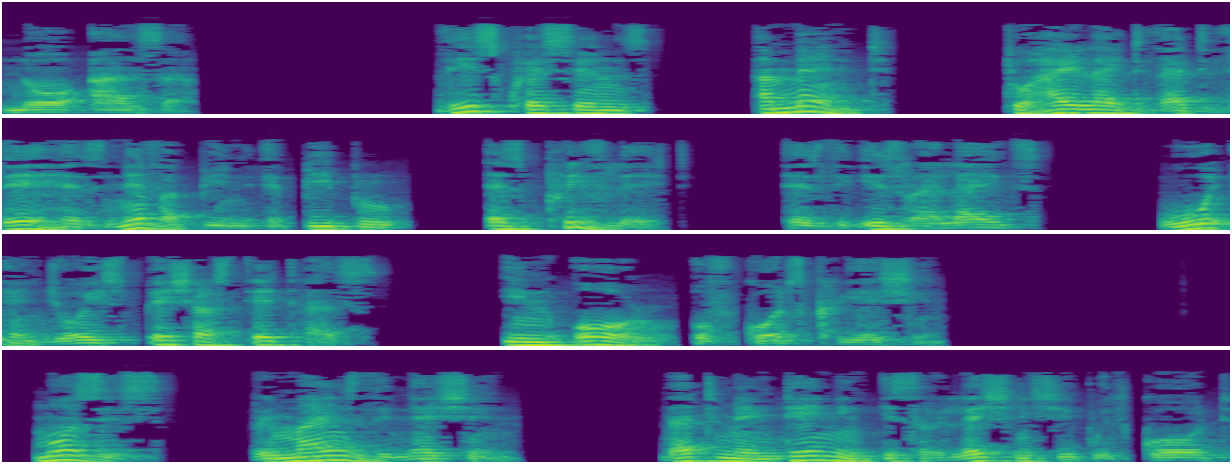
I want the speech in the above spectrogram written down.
no answer. These questions are meant to highlight that there has never been a people as privileged as the Israelites who enjoy special status in all of God's creation. Moses reminds the nation that maintaining its relationship with God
